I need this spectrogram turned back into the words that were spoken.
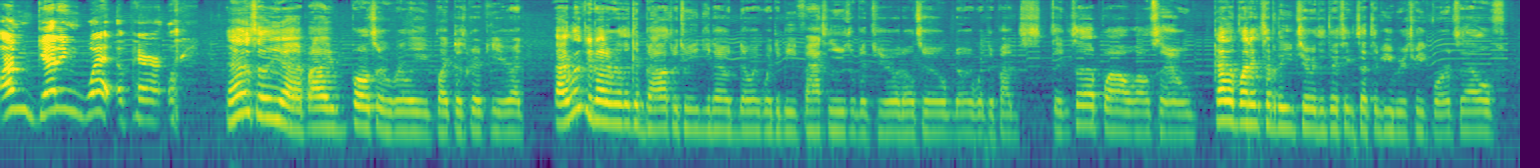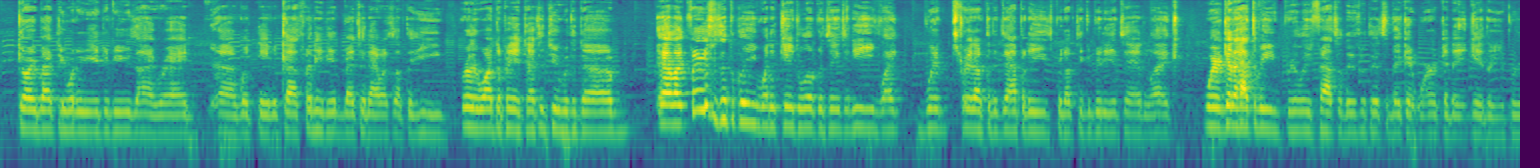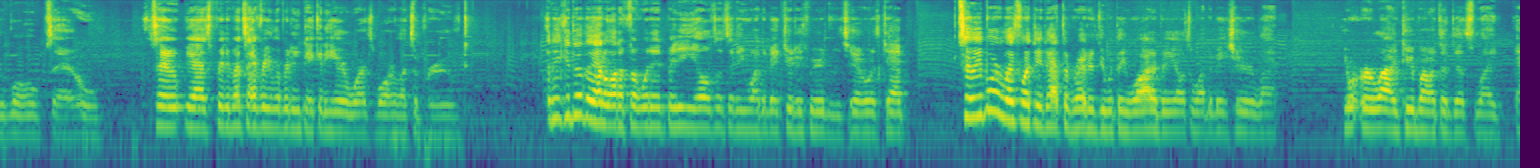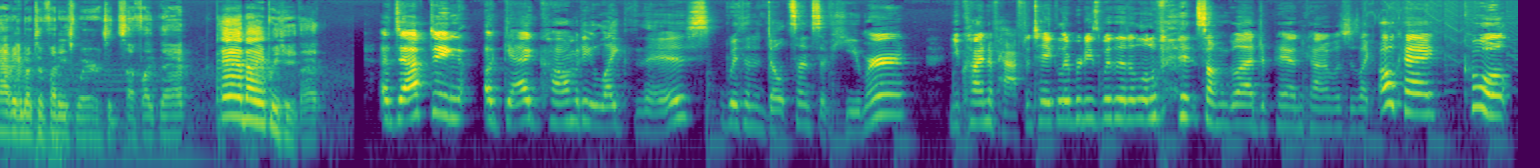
I'm getting wet, apparently. Yeah, so yeah, I also really like the script here. I, I looked at a really good balance between, you know, knowing when to be fast and with material and also knowing when to punch things up while also kind of letting some of the show's existing sense of humor speak for itself. Going back to one of the interviews I read uh, with David Cosman, he did mention that was something he really wanted to pay attention to with the dub. Yeah, like very specifically when it came to localization, he like went straight up to the Japanese production committee and said like, "We're gonna have to be really fast and loose with this to make it work," and they gave the approval. So so, yeah, it's pretty much every liberty taken here was more or less approved. And he could tell they had a lot of fun with it, but he also said he wanted to make sure the spirit of the show was kept. So he more or less let the adaptive writers do what they wanted, but he also wanted to make sure, like, you weren't relying too much on just, like, having a bunch of funny swears and stuff like that. And I appreciate that. Adapting a gag comedy like this with an adult sense of humor, you kind of have to take liberties with it a little bit. So I'm glad Japan kind of was just like, okay, cool.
